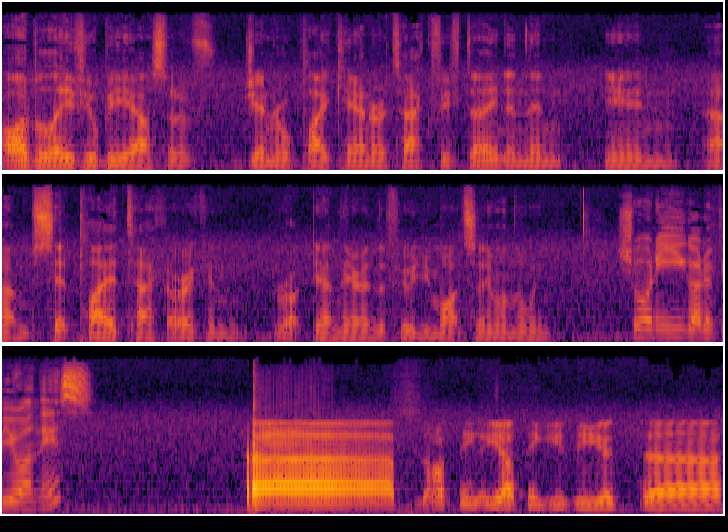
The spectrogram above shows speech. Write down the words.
I believe he'll be our sort of general play counter attack 15, and then in um, set play attack, I reckon right down there in the field, you might see him on the wing. Shawnee, you got a view on this? Uh, I think yeah, I think Izzy at uh,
